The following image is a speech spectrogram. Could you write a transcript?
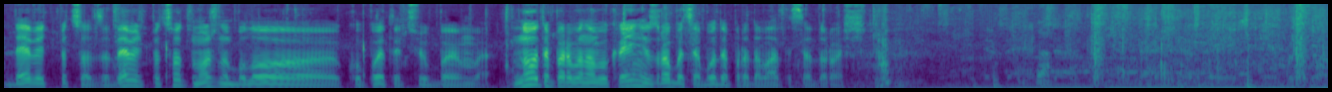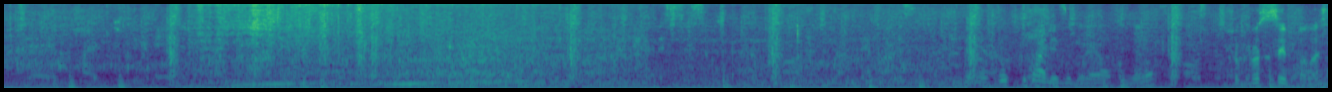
з 9500. За 9500 можна було купити цю BMW. Ну, тепер вона в Україні зробиться, буде продаватися дорожче. Так. Щоб розсипалось.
